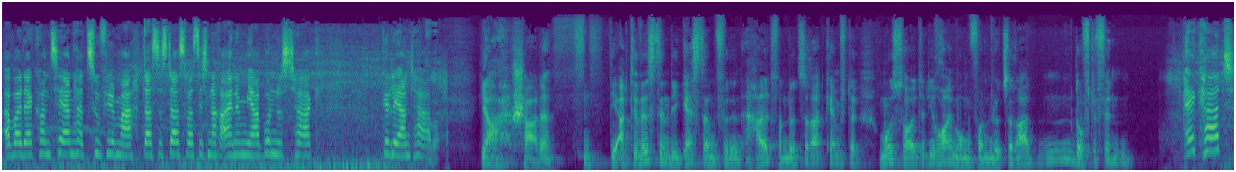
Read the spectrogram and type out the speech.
Aber der Konzern hat zu viel Macht. Das ist das, was ich nach einem Jahr Bundestag gelernt habe. Ja, schade. Die Aktivistin, die gestern für den Erhalt von Lützerath kämpfte, muss heute die Räumung von Lützerath Dufte finden. Eckhardt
